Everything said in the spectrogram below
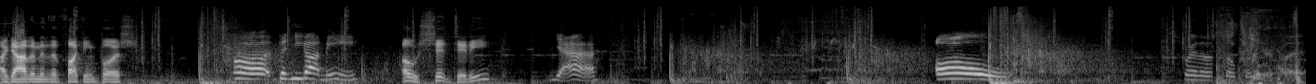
I got him in the fucking bush. Uh, but he got me. Oh shit, did he? Yeah. Oh. I swear that was so close to your foot.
